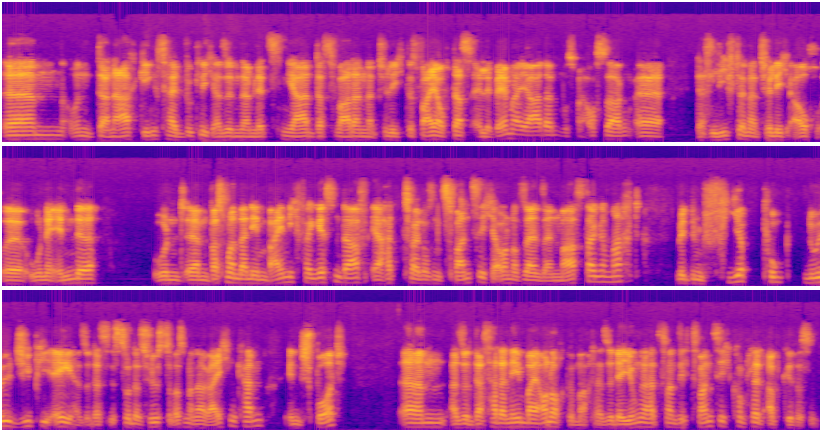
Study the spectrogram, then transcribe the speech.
Ähm, und danach ging es halt wirklich, also in seinem letzten Jahr, das war dann natürlich, das war ja auch das Alabama-Jahr dann, muss man auch sagen. Äh, das lief dann natürlich auch äh, ohne Ende. Und ähm, was man da nebenbei nicht vergessen darf, er hat 2020 ja auch noch seinen, seinen Master gemacht mit einem 4.0 GPA. Also das ist so das Höchste, was man erreichen kann in Sport. Ähm, also das hat er nebenbei auch noch gemacht. Also der Junge hat 2020 komplett abgerissen.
